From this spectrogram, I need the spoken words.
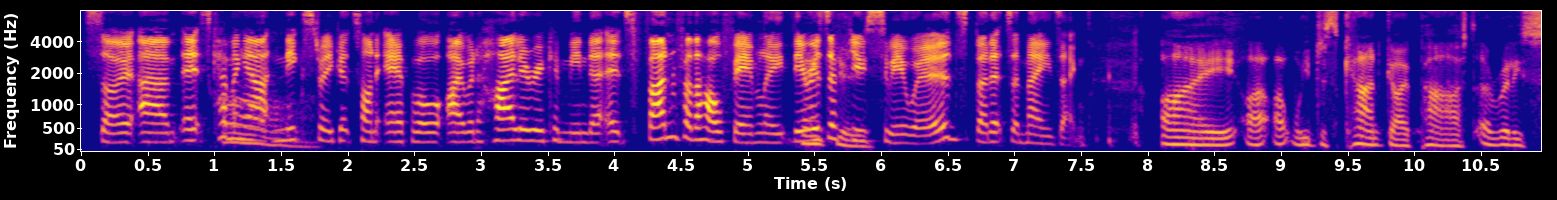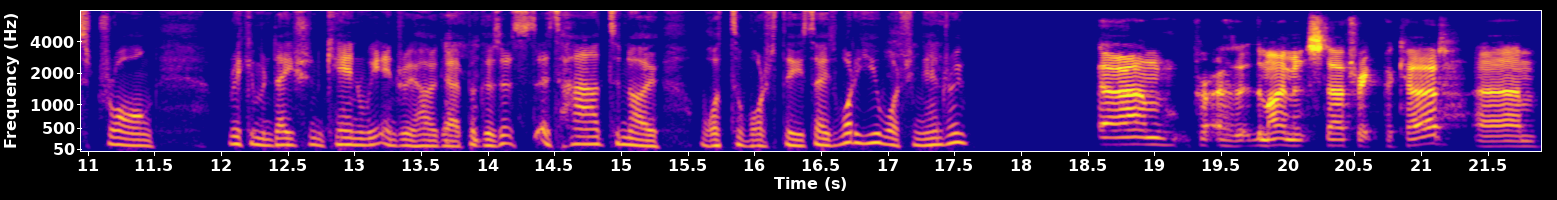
So, um, um, it's coming oh. out next week. It's on Apple. I would highly recommend it. It's fun for the whole family. There Thank is a you. few swear words, but it's amazing. I, I, we just can't go past a really strong recommendation, can we, Andrew Hoggard? Because it's it's hard to know what to watch these days. What are you watching, Andrew? Um, at the moment, Star Trek Picard. Um,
